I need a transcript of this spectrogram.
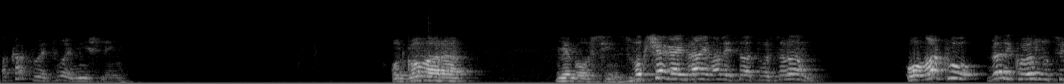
Pa kako je tvoje mišljenje? Odgovara njegov sin. Zbog čega Ibrahim ali sada tvoj salam ovako velikoj odluci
